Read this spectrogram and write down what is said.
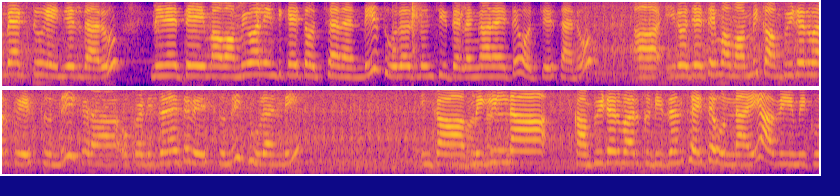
వెల్కమ్ బ్యాక్ టు ఏంజల్ దారు. నేనైతే మా మమ్మీ వాళ్ళ ఇంటికి అయితే వచ్చానండి. సూరత్ నుంచి తెలంగాణ అయితే వచ్చేసాను. ఈరోజైతే ఈరోజు అయితే మా మమ్మీ కంప్యూటర్ వర్క్ వేస్తుంది. ఇక్కడ ఒక డిజైన్ అయితే వేస్తుంది. చూడండి. ఇంకా మిగిలిన కంప్యూటర్ వర్క్ డిజైన్స్ అయితే ఉన్నాయి. అవి మీకు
